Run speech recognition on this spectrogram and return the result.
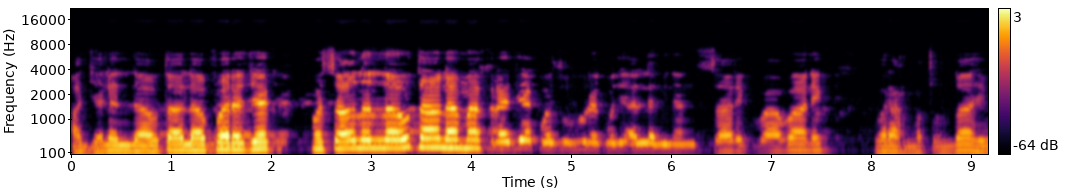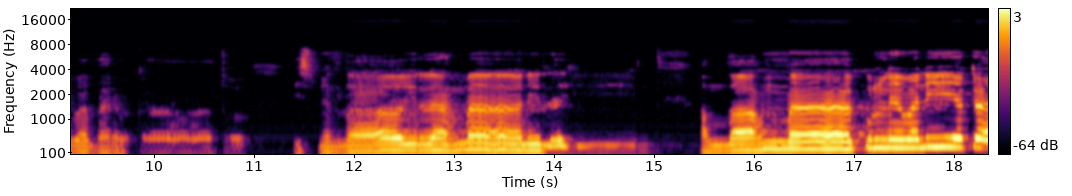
عجل اللہ تعالی فرجک وصال اللہ تعالی مخرجک وظہورک وجعل من انسارک وعوانک ورحمت اللہ وبرکاتہ بسم اللہ الرحمن الرحیم اللہم کل ولیکا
